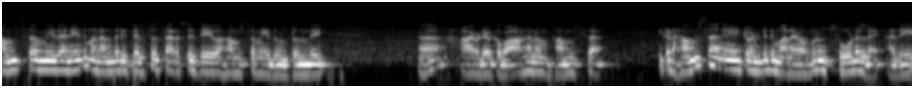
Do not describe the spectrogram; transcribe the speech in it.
హంస మీద అనేది మనందరికీ తెలుసు సరస్వతిదేవి హంస మీద ఉంటుంది. ఆవిడ యొక్క వాహనం హంస. ఇక్కడ హంస అనేటువంటిది మనం ఎవరూ చూడలే. అది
